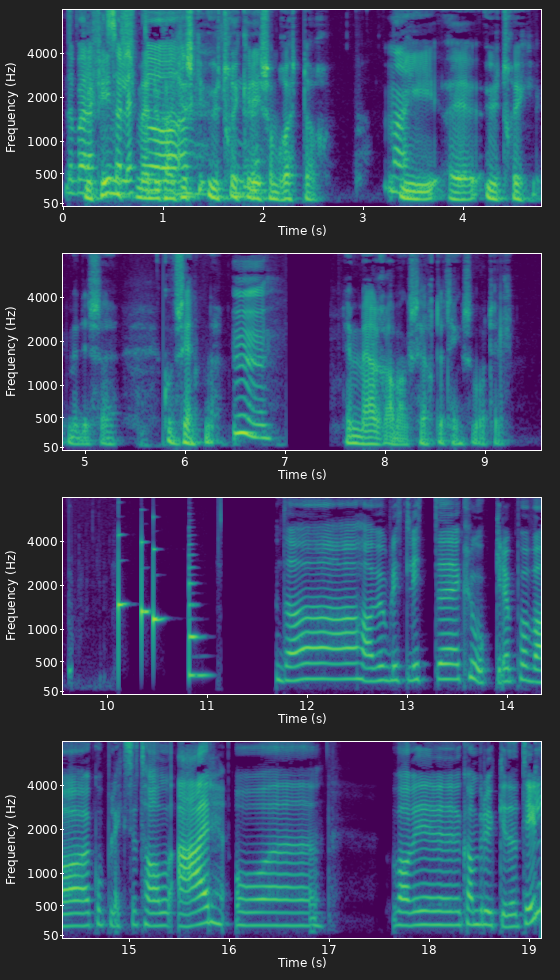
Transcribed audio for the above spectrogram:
Det bare De ikke så fins, men du kan ikke uttrykke dem som røtter Nei. i eh, uttrykk med disse koeffisientene. Mm. Det er mer avanserte ting som må til. Da har vi jo blitt litt eh, klokere på hva komplekse tall er, og eh, hva vi kan bruke det til.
